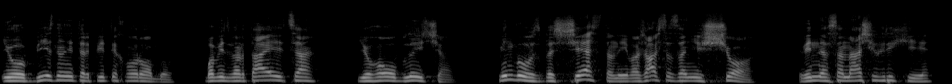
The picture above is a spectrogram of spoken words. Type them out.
і обізнаний терпіти хворобу, бо відвертається його обличчя. Він був збезчестений і вважався за ніщо. Він несе наші гріхи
